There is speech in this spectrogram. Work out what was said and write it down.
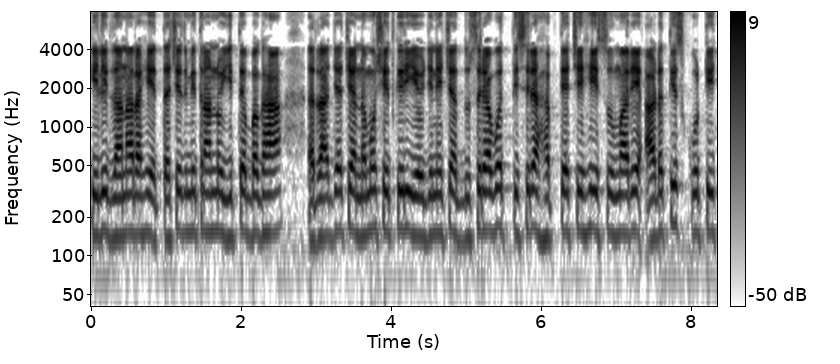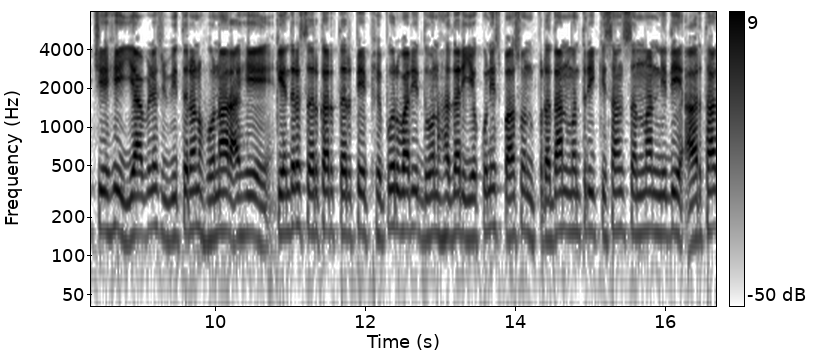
केली जाणार आहे. तसेच मित्रांनो इथं बघा राज्याच्या नमो शेतकरी योजनेच्या दुसऱ्या व तिसऱ्या हप्त्याचेही सुमारे अडतीस कोटीचेही यावेळेस वितरण होणार आहे. केंद्र सरकारतर्फे फेब्रुवारी दोन हजार एकोणीसपासून प्रधानमंत्री किसान सन्मान निधी अर्थात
